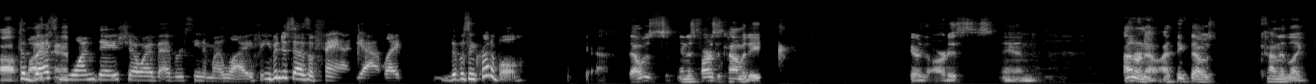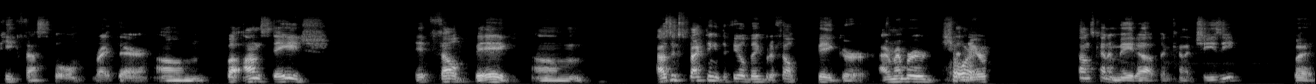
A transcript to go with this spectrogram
The best one day show I've ever seen in my life, even just as a fan. Yeah, like it was incredible. Yeah, that was. And as far as accommodation, here the artists and I don't know. I think that was kind of like peak festival right there. Um, but on stage, it felt big. Um, I was expecting it to feel big, but it felt bigger. I remember sure. sounds kind of made up and kind of cheesy, but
